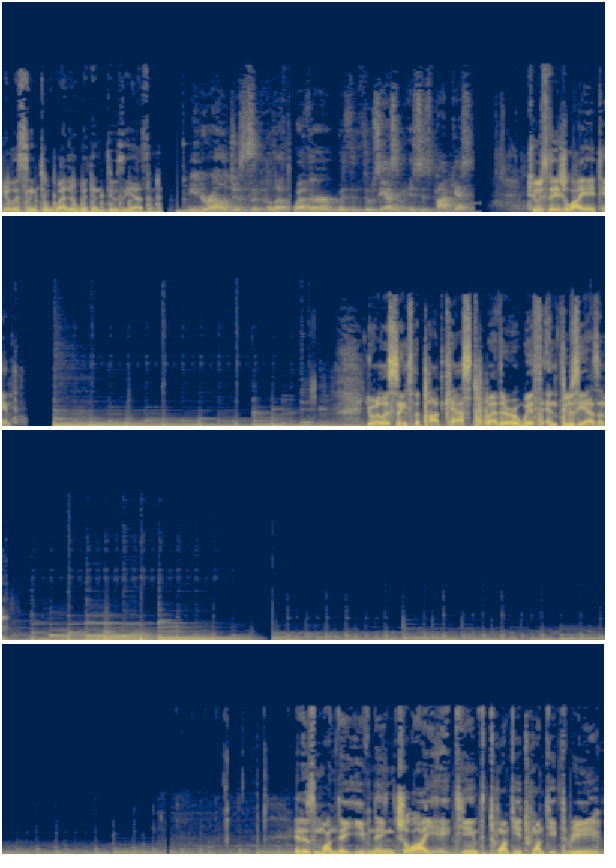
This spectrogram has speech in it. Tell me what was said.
You're listening to Weather with Enthusiasm. Meteorologist Simcha left Weather with Enthusiasm is his podcast. Tuesday, July 18th. You are listening to the podcast Weather with Enthusiasm. It is Monday evening, July 18th, 2023.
